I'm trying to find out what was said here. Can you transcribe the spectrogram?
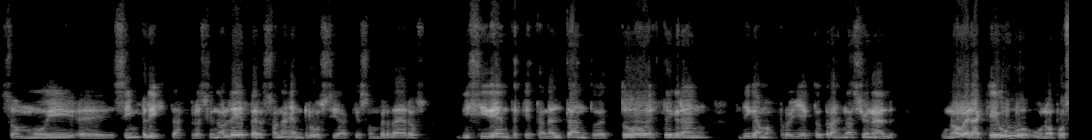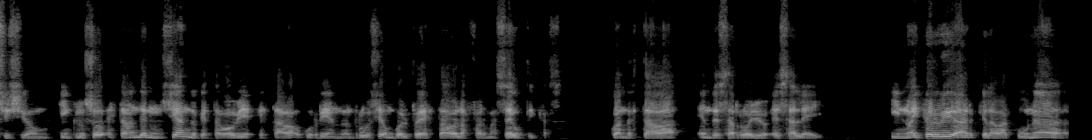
son muy eh, simplistas, pero si uno lee personas en Rusia que son verdaderos disidentes, que están al tanto de todo este gran, digamos, proyecto transnacional, uno verá que hubo una oposición que incluso estaban denunciando que estaba, ocurriendo en Rusia un golpe de Estado de las farmacéuticas cuando estaba en desarrollo esa ley. Y no hay que olvidar que la vacuna,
